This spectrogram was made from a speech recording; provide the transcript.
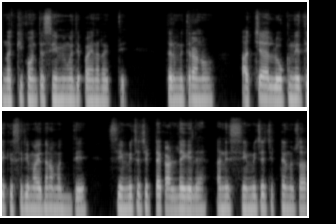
नक्की कोणत्या सीमेमध्ये पाहणार आहेत ते? तर मित्रांनो आजच्या लोकनेते केसरी मैदानामध्ये सीमेच्या चिठ्ठ्या काढल्या गेल्या आणि सेमीच्या चिठ्ठ्यानुसार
